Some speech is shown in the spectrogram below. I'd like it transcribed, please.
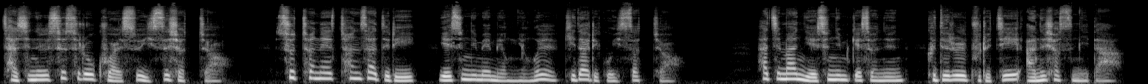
자신을 스스로 구할 수 있으셨죠. 수천의 천사들이 예수님의 명령을 기다리고 있었죠. 하지만 예수님께서는 그들을 부르지 않으셨습니다.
